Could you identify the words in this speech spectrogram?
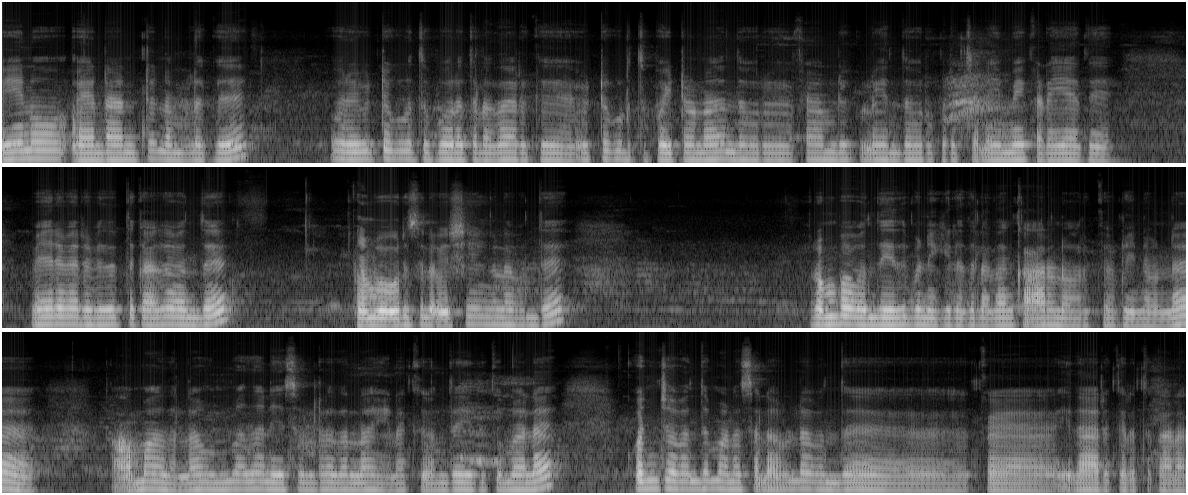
வேணும் வேண்டான்ட்டு நம்மளுக்கு ஒரு விட்டு கொடுத்து போகிறதுல தான் இருக்குது விட்டு கொடுத்து போயிட்டோன்னா இந்த ஒரு ஃபேமிலிக்குள்ளே எந்த ஒரு பிரச்சனையுமே கிடையாது. வேறு வேறு விதத்துக்காக வந்து நம்ம ஒரு சில விஷயங்களை வந்து ரொம்ப வந்து இது பண்ணிக்கிறதுல தான் காரணம் இருக்குது அப்படின்னோடனே ஆமாம் அதெல்லாம் உண்மை தான் நீ சொல்கிறதெல்லாம் எனக்கு வந்து இதுக்கு மேலே கொஞ்சம் வந்து மனசளவில் வந்து க இதாக இருக்கிறதுக்கான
